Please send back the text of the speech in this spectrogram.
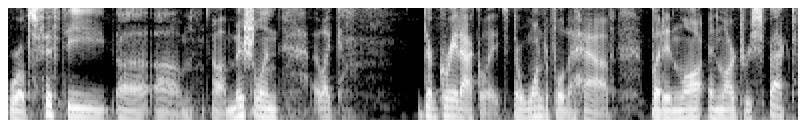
World's 50, uh, um, uh, Michelin, like they're great accolades. They're wonderful to have, but in law in large respect,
